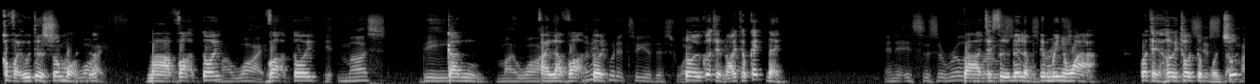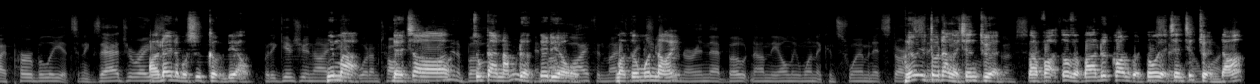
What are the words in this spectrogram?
Không phải ưu tiên số một nữa. Mà vợ tôi, vợ tôi cần phải là vợ tôi. Tôi có thể nói theo cách này. Và thực sự đây là một cái minh họa có thể hơi thôi tục một chút. Ở đây là một sự cường điệu. Nhưng mà để cho chúng ta nắm được cái điều mà tôi muốn nói, nếu như tôi đang ở trên thuyền và vợ tôi và ba đứa con của tôi ở trên chiếc thuyền đó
